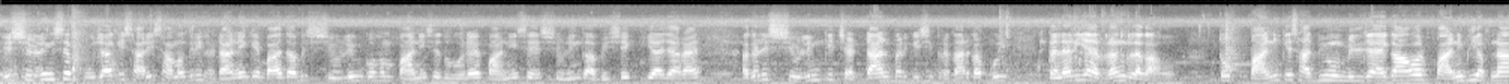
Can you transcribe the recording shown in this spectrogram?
इस शिवलिंग से पूजा की सारी सामग्री हटाने के बाद अब इस शिवलिंग को हम पानी से धो रहे हैं। पानी से इस शिवलिंग का अभिषेक किया जा रहा है। अगर इस शिवलिंग की चट्टान पर किसी प्रकार का कोई कलर या रंग लगा हो तो पानी के साथ भी वो मिल जाएगा और पानी भी अपना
